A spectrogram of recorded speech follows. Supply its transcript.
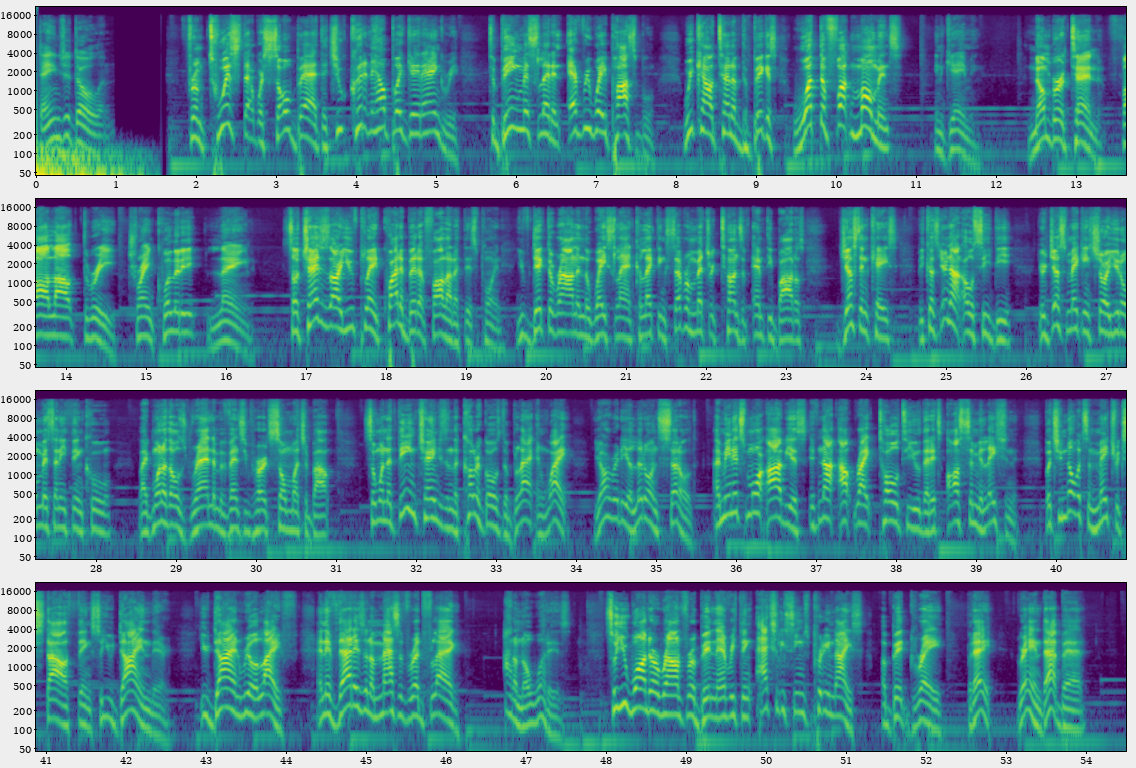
Danger Dolan. From twists that were so bad that you couldn't help but get angry, to being misled in every way possible, we count 10 of the biggest what the fuck moments in gaming. Number 10, Fallout 3, Tranquility Lane. So chances are you've played quite a bit of Fallout at this point. You've dicked around in the wasteland collecting several metric tons of empty bottles just in case because you're not OCD, you're just making sure you don't miss anything cool, like one of those random events you've heard so much about. So when the theme changes and the color goes to black and white, you're already a little unsettled. I mean, it's more obvious, if not outright told to you, that it's all simulation, but you know it's a Matrix style thing, so you die in there. You die in real life, and if that isn't a massive red flag, I don't know what is. So you wander around for a bit and everything actually seems pretty nice, a bit gray, but hey, gray ain't that bad.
